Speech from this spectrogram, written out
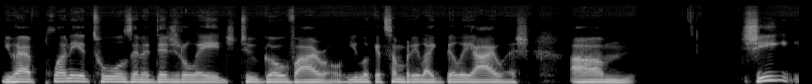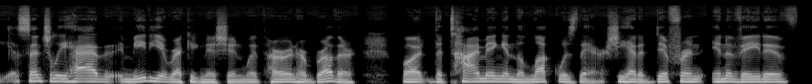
You have plenty of tools in a digital age to go viral. You look at somebody like Billie Eilish. Um, she essentially had immediate recognition with her and her brother, but the timing and the luck was there. She had a different, innovative,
